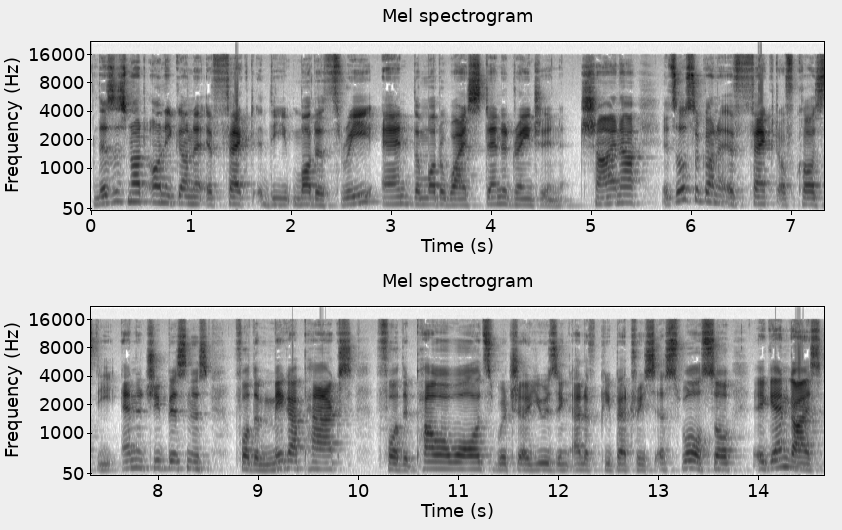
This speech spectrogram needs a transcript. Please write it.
This is not only going to affect the Model 3 and the Model Y standard range in China, it's also going to affect, of course, the energy business for the mega packs, for the power walls, which are using LFP batteries as well. So, again, guys,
